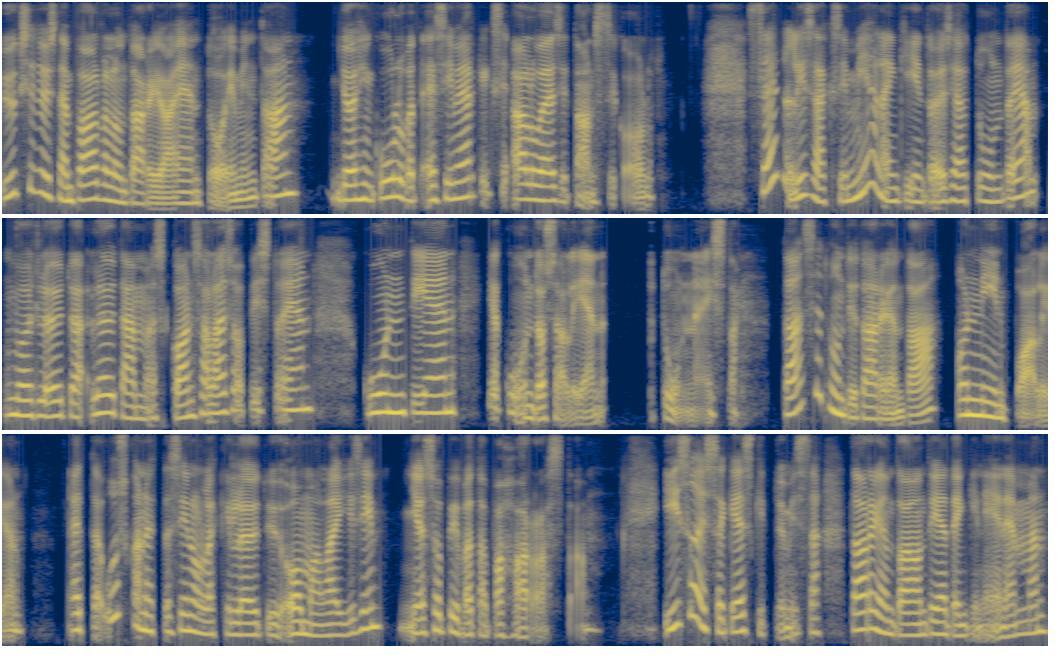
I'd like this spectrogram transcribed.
yksityisten palveluntarjoajien toimintaan, joihin kuuluvat esimerkiksi alueesi tanssikoulut. Sen lisäksi mielenkiintoisia tunteja voit löytää, löytää myös kansalaisopistojen, kuntien ja kuntosalien tunneista. Tanssituntitarjontaa on niin paljon, että uskon, että sinullekin löytyy oma lajisi ja sopiva tapa harrastaa. Isoissa keskittymissä tarjontaa on tietenkin enemmän,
